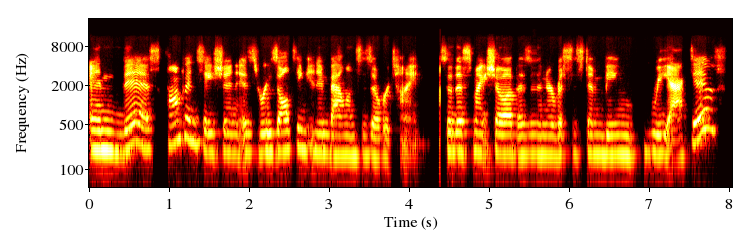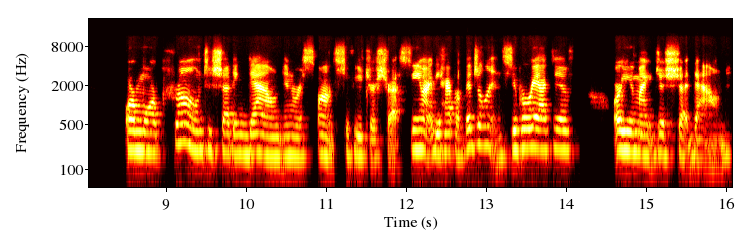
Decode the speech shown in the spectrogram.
And this compensation is resulting in imbalances over time. So this might show up as the nervous system being reactive or more prone to shutting down in response to future stress. So you might be hypervigilant and super reactive, or you might just shut down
